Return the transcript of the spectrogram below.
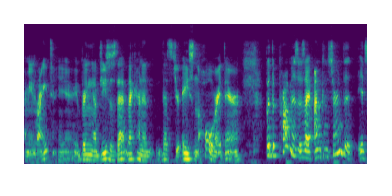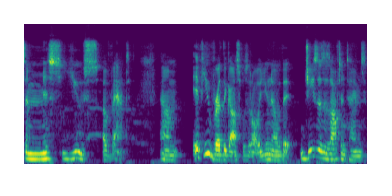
I mean, right? Bringing up Jesus, that, that kind of, that's your ace in the hole right there. But the problem is, is I, I'm concerned that it's a misuse of that. Um, if you've read the Gospels at all, you know that Jesus is oftentimes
